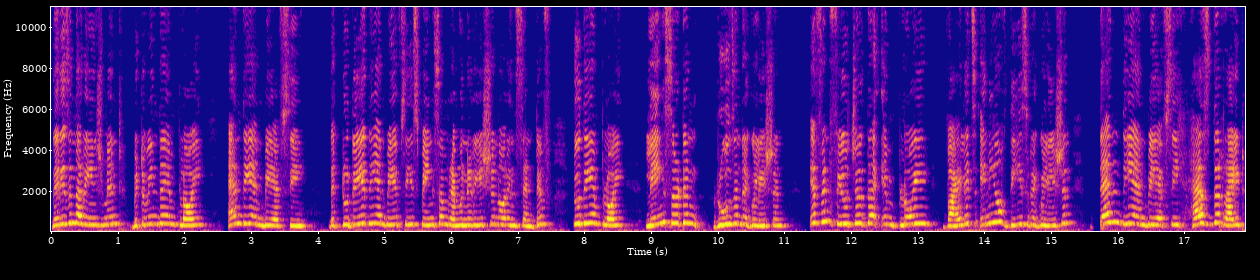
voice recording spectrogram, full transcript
there is an arrangement between the employee and the NBFC that today the NBFC is paying some remuneration or incentive to the employee laying certain rules and regulation. If in future the employee violates any of these regulation then the NBFC has the right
